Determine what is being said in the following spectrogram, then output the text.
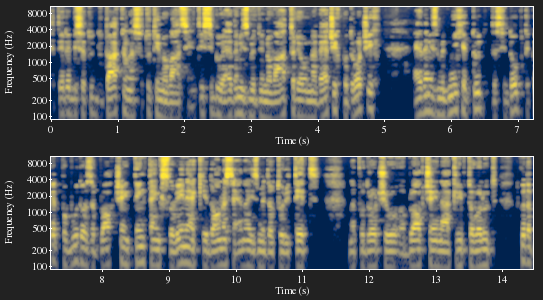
katere bi se tudi dotaknili, so tudi inovacije. In ti si bil eden izmed inovatorjev na večjih področjih. Eden izmed njih je tudi, da si dobil takrat pobudo za blockchain Think Tank Slovenija, ki je danes ena izmed avtoritet na področju blockchaina, kriptovalut. Tako da,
